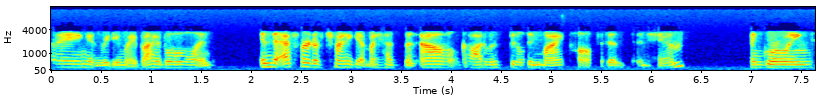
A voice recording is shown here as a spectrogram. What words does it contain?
praying and reading my Bible and in the effort of trying to get my husband out, God was building my confidence in Him and growing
